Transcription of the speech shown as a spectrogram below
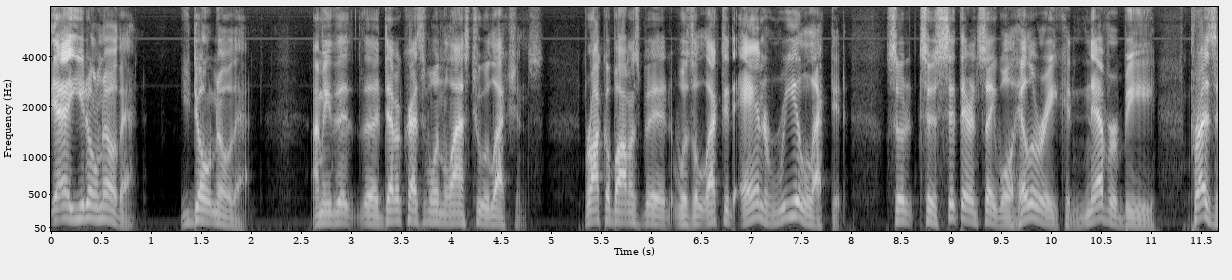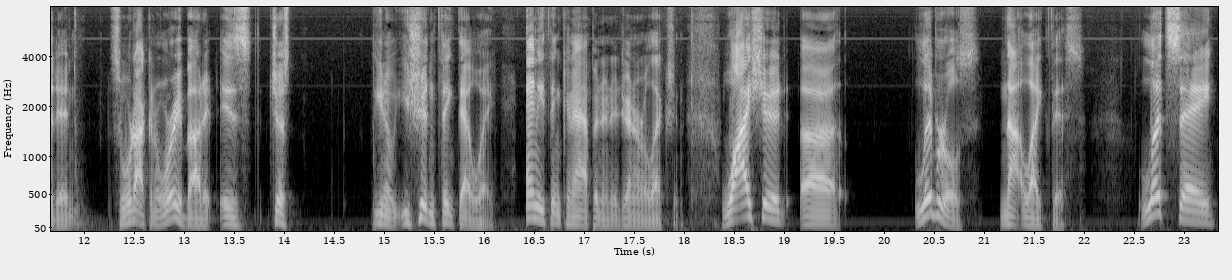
Yeah, you don't know that. You don't know that. I mean, the the Democrats have won the last two elections. Barack Obama's been was elected and reelected. So to sit there and say, well, Hillary could never be president, so we're not going to worry about it, is just, you know, you shouldn't think that way. Anything can happen in a general election. Why should uh, liberals not like this? Let's say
